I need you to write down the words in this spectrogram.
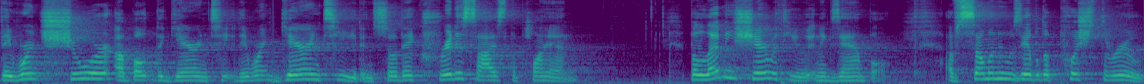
they weren't sure about the guarantee. They weren't guaranteed, and so they criticized the plan. But let me share with you an example of someone who was able to push through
